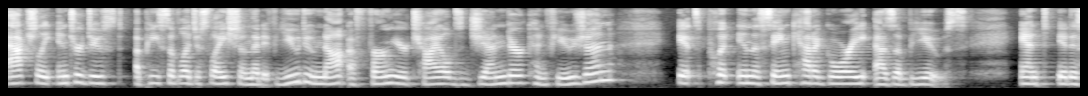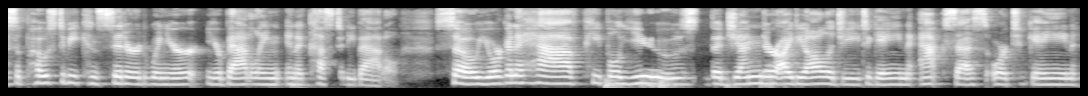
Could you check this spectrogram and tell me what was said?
actually introduced a piece of legislation that if you do not affirm your child's gender confusion, it's put in the same category as abuse. And it is supposed to be considered when you're you're battling in a custody battle. So you're going to have people use the gender ideology to gain access or to gain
